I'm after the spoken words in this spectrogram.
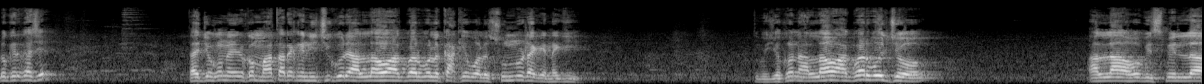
লোকের কাছে? তাই যখন এরকম মাথাটাকে নিচু করে আল্লাহ আকবার বলে, কাকে বলে? শূন্যটাকে নাকি? তুমি যখন আল্লাহ আকবার বলছো, আল্লাহ বিসমিল্লা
